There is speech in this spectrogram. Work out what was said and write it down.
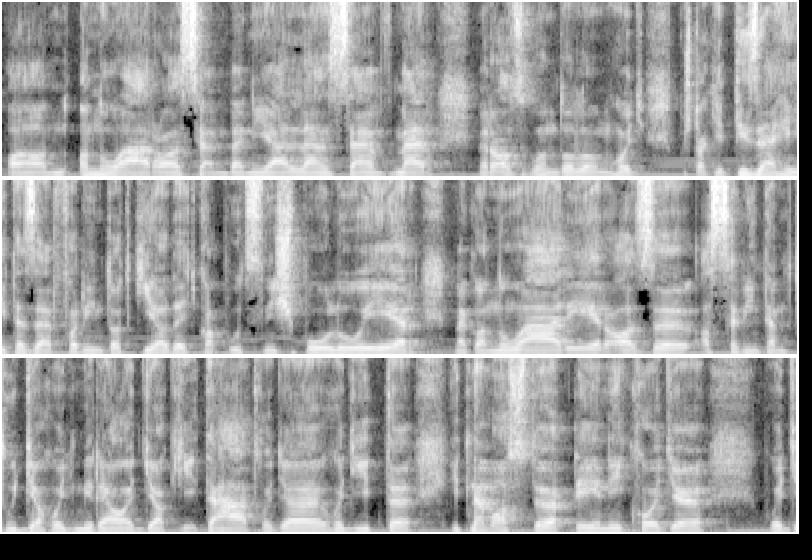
a, a Noárral szembeni ellenszenv, mert, mert azt gondolom, hogy most aki 17 ezer forintot kiad egy kapucni spólóért, meg a Noárért, az, az szerintem tudja, hogy mire adja ki. Tehát, hogy, hogy itt, itt nem az történik, hogy, hogy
